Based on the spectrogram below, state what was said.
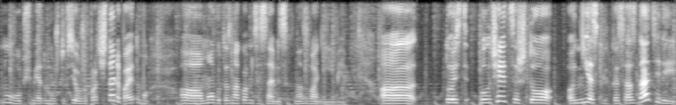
ну, в общем, я думаю, что все уже прочитали, поэтому э, могут ознакомиться сами с их названиями. Э, то есть получается, что несколько создателей,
